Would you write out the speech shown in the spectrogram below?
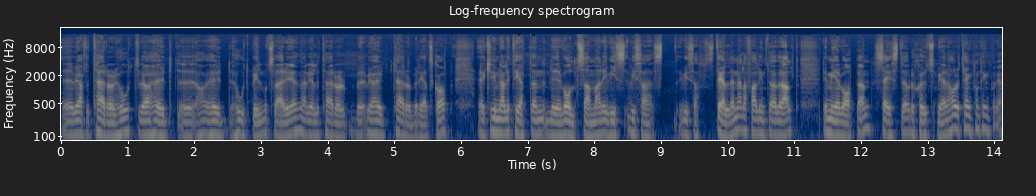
Eh, vi har haft ett terrorhot, vi har höjd, eh, höjd hotbild mot Sverige när det gäller terror, vi har höjd terrorberedskap. Eh, kriminaliteten blir våldsammare i viss, vissa, vissa ställen i alla fall, inte överallt. Det är mer vapen sägs det och det skjuts mer. Har du tänkt någonting på det?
